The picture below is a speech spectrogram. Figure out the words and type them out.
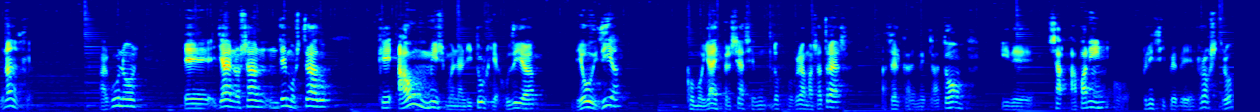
un ángel. Algunos eh, ya nos han demostrado que aún mismo en la liturgia judía de hoy día, como ya expresé hace dos programas atrás, acerca de Metratón y de Apanín, o príncipe del rostro,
